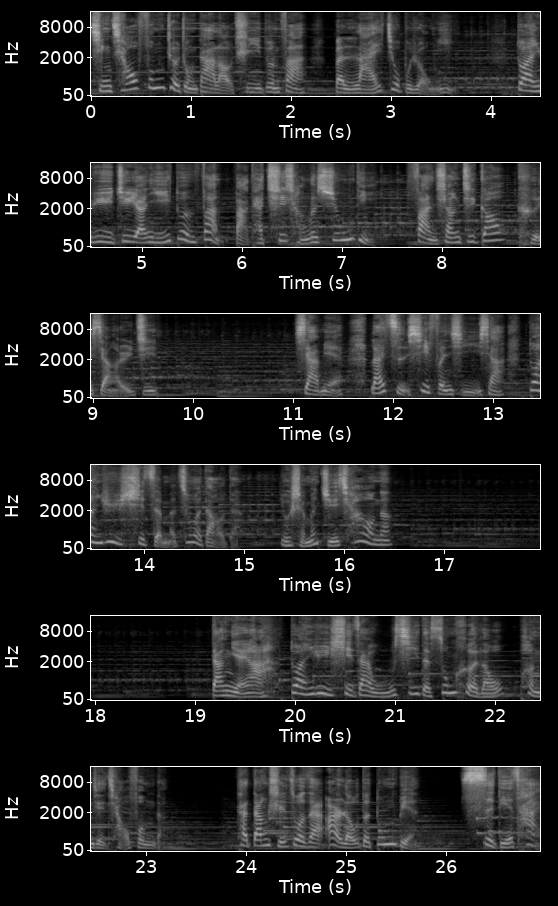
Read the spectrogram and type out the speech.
请乔峰这种大佬吃一顿饭本来就不容易，段誉居然一顿饭把他吃成了兄弟，饭商之高可想而知。下面来仔细分析一下段誉是怎么做到的，有什么诀窍呢？当年啊，段誉是在无锡的松鹤楼碰见乔峰的，他当时坐在二楼的东边，四碟菜，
